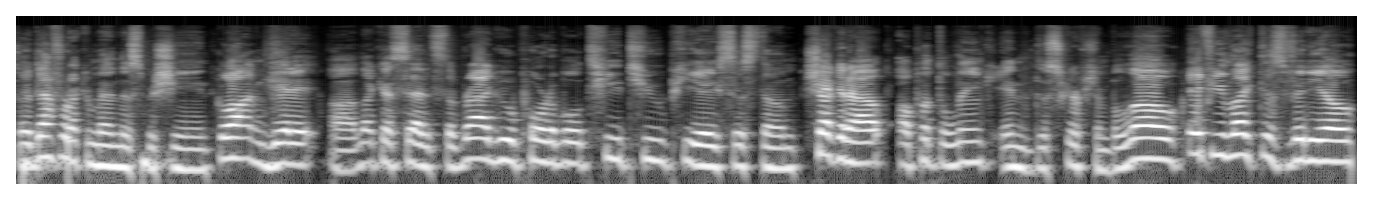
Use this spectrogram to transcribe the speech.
So I definitely recommend this machine. Go out and get it. Uh, like I said, it's the Ragu Portable T2 PA system. Check it out. I'll put the link in the description below. If you like this video,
